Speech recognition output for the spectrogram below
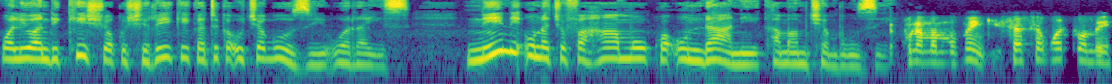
walioandikishwa kushiriki katika uchaguzi wa rais. Nini unachofahamu kwa undani kama mchambuzi? kuna mambo mengi sasa watu wame,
